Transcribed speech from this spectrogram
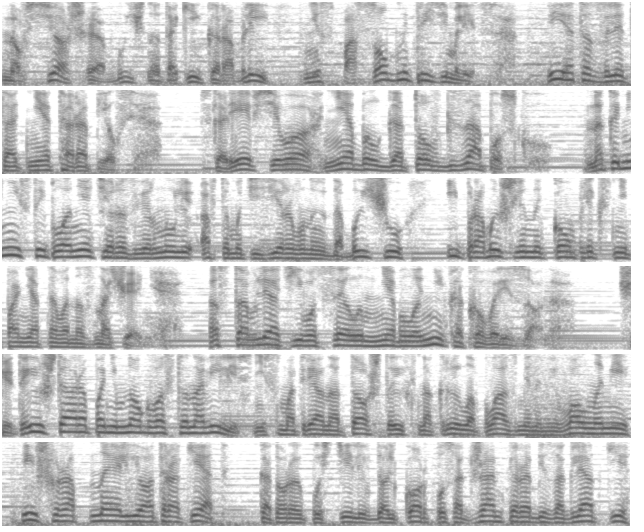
но все же обычно такие корабли не способны приземлиться, и этот взлетать не торопился. Скорее всего, не был готов к запуску. На каменистой планете развернули автоматизированную добычу и промышленный комплекс непонятного назначения. Оставлять его целым не было никакого резона. Щиты Штара понемногу восстановились, несмотря на то, что их накрыло плазменными волнами и шрапнелью от ракет, которые пустили вдоль корпуса джампера без оглядки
